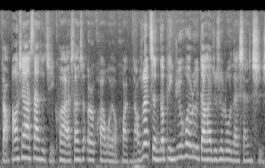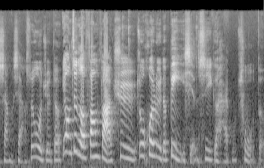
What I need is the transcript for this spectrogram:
到，然后现在三十几块、三十二块，我有。换到，所以整个平均汇率大概就是落在三十上下，所以我觉得用这个方法去做汇率的避险是一个还不错的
